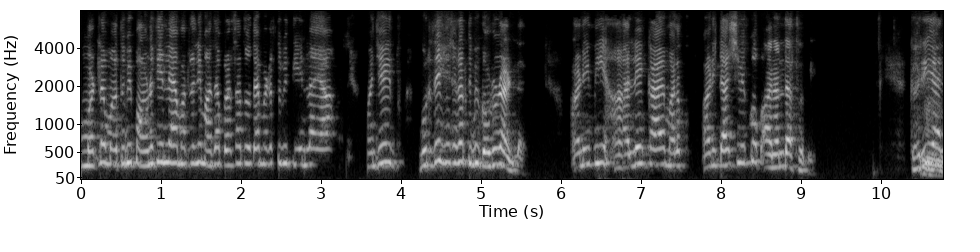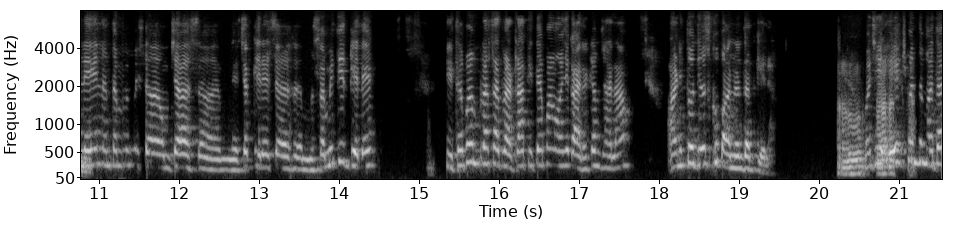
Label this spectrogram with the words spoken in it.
म्हटलं मग तुम्ही पावणे तीनला या म्हटलं नाही माझा प्रसाद होता म्हटलं तुम्ही तीनला या. म्हणजे गुरुदेव हे सगळं तुम्ही घडून आणलं. आणि मी आले काय मला आणि त्याशी मी खूप आनंदात होते. घरी. आले नंतर मग मी आमच्या याच्यात गेले समितीत गेले. तिथे पण प्रसाद वाटला तिथे पण माझा कार्यक्रम झाला आणि तो दिवस खूप आनंदात गेला म्हणजे एक. पर्यंत माझा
